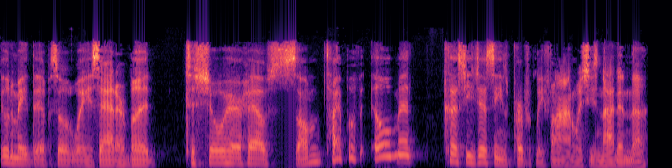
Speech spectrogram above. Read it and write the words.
it would have made the episode way sadder, but to show her have some type of ailment because she just seems perfectly fine when she's not in the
